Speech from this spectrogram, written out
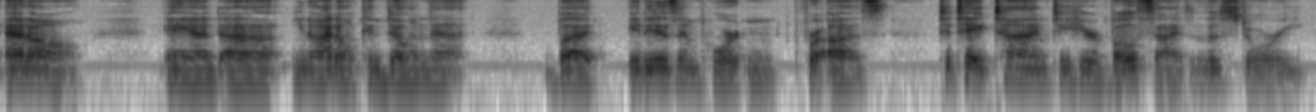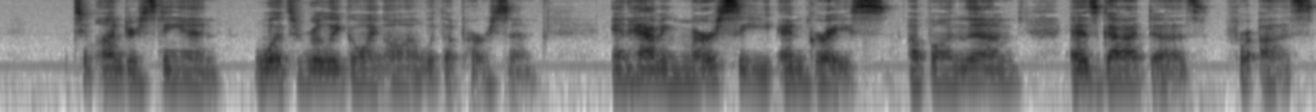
at all. And, uh, you know, I don't condone that. But it is important for us to take time to hear both sides of the story, to understand what's really going on with a person, and having mercy and grace upon them as God does for us,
